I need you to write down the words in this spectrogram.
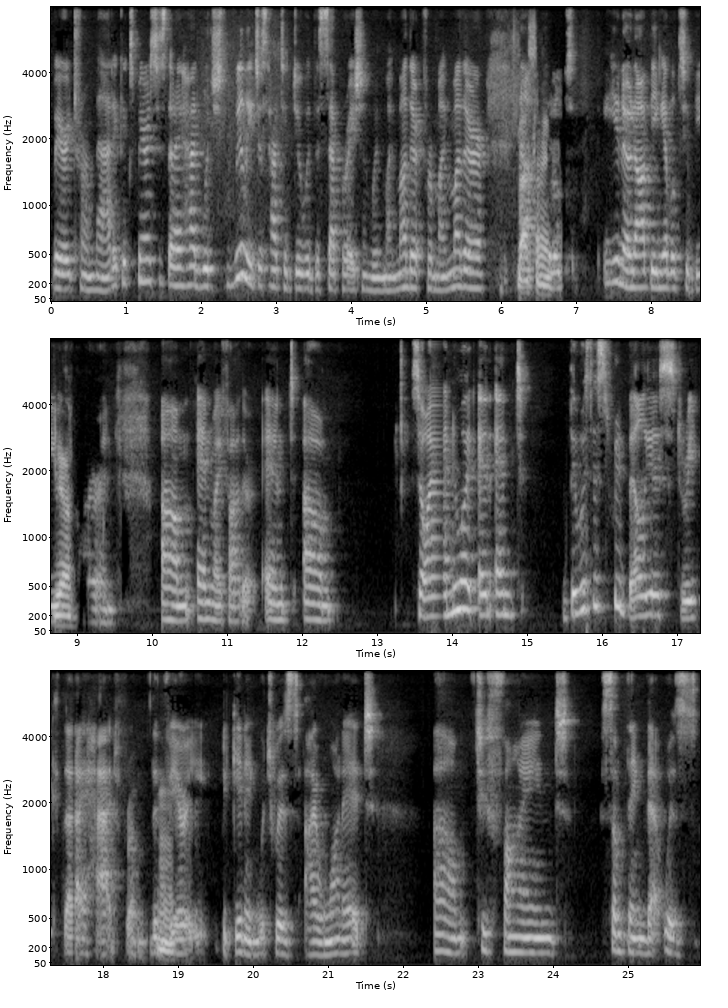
very traumatic experiences that I had, which really just had to do with the separation with my mother from my mother, to, you know, not being able to be yeah. with her and um, and my father, and um, so I knew it, and and there was this rebellious streak that I had from the mm. very beginning, which was I wanted um, to find something that was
